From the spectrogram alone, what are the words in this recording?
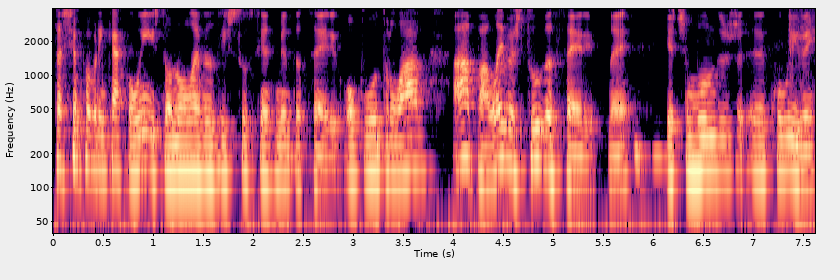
tá, sempre a brincar com isto ou não levas isto suficientemente a sério. Ou pelo outro lado, ah pá, levas tudo a sério. Né? Uhum. Estes mundos uh, colidem.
